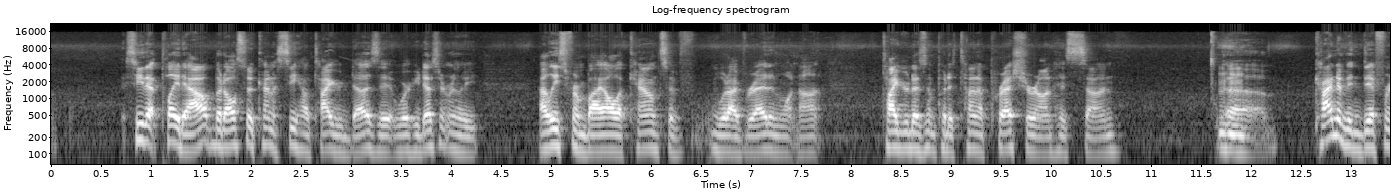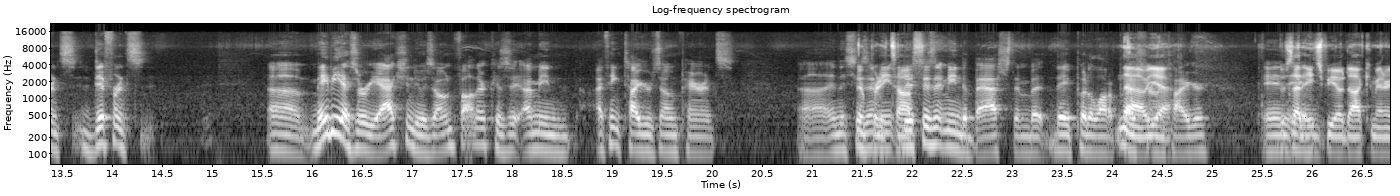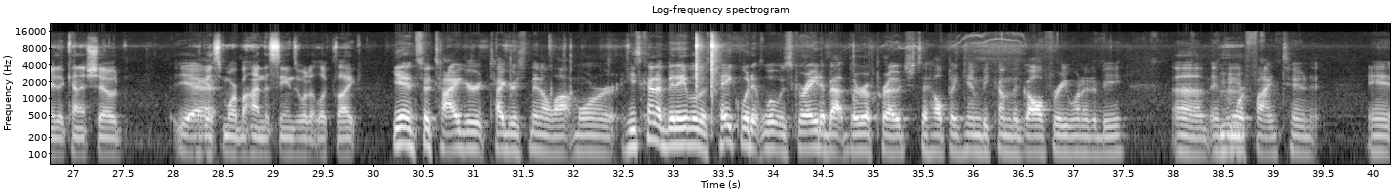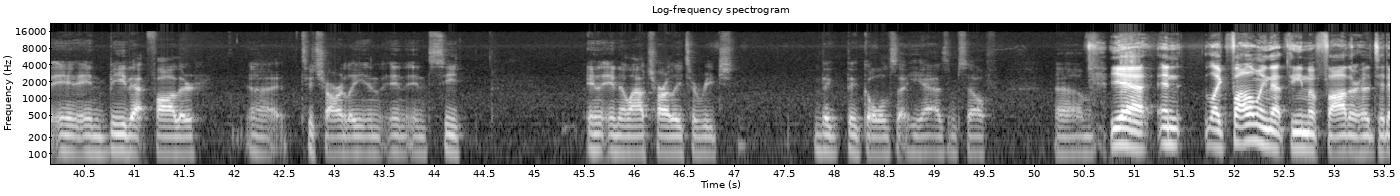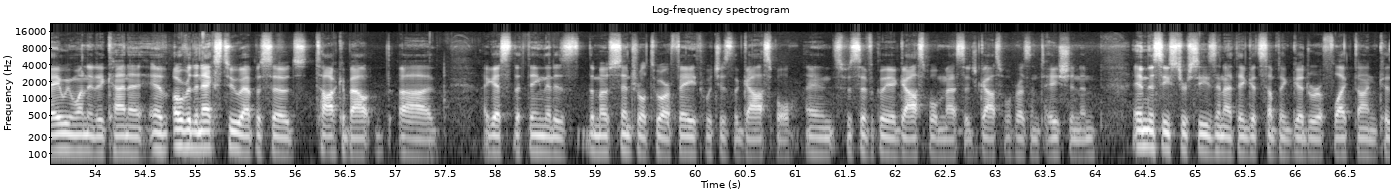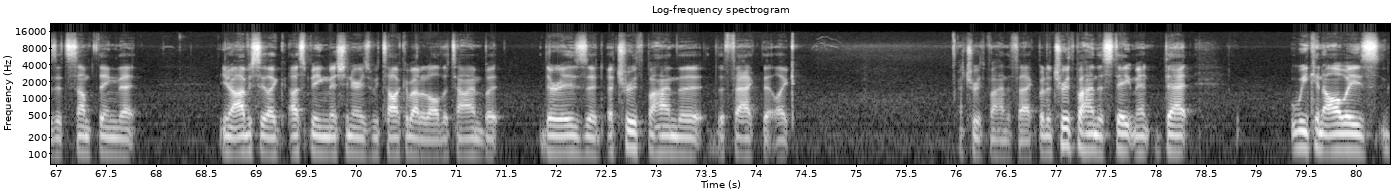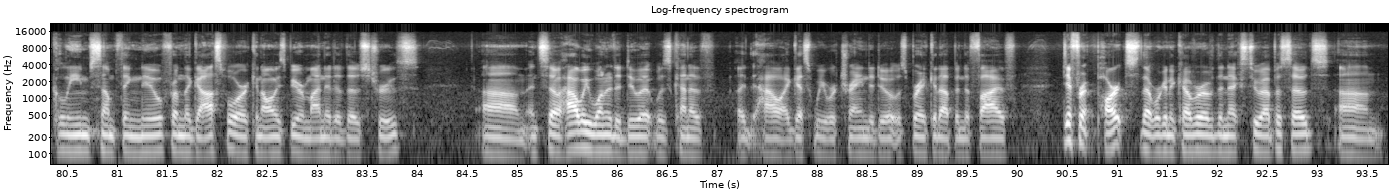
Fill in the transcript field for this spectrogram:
see that played out, but also kind of see how Tiger does it, where he doesn't really, at least from by all accounts of what I've read and whatnot, Tiger doesn't put a ton of pressure on his son. Uh, kind of indifference, difference, um, maybe as a reaction to his own father, because I mean, I think Tiger's own parents, uh, and this They're isn't mean, tough. this isn't mean to bash them, but they put a lot of No, pressure yeah. on Tiger. And, There's that and- HBO documentary that kind of showed, yeah, I guess, more behind the scenes what it looked like. Yeah, and so Tiger Tiger's been a lot more. He's kind of been able to take what it, what was great about their approach to helping him become the golfer he wanted to be, um, and more fine tune it, and, and and be that father uh, to Charlie, and, and, and see, and, and allow Charlie to reach the the goals that he has himself. Um, Yeah, and like following that theme of fatherhood today, we wanted to kind of over the next two episodes talk about, uh, I guess, the thing that is the most central to our faith, which is the gospel, and specifically a gospel message, gospel presentation. And in this Easter season, I think it's something good to reflect on because it's something that, you know, obviously, like us being missionaries, we talk about it all the time, but there is a, a truth behind the the fact that like a truth behind the fact, but a truth behind the statement that we can always glean something new from the gospel or can always be reminded of those truths. Um, and so, how we wanted to do it was kind of uh, how I guess we were trained to do it was break it up into five different parts that we're going to cover over the next two episodes. Um,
